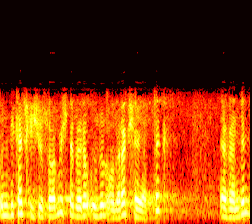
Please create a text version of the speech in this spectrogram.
Bunu birkaç kişi sormuş da böyle uzun olarak şey yaptık. Efendim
